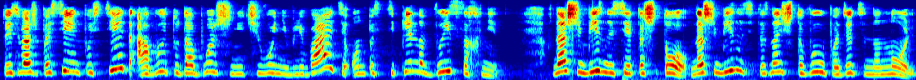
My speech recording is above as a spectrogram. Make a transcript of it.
то есть ваш бассейн пустеет, а вы туда больше ничего не вливаете, он постепенно высохнет. В нашем бизнесе это что? В нашем бизнесе это значит, что вы упадете на ноль.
